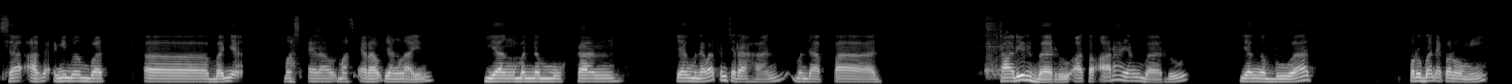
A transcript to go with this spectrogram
Saya ingin membuat, uh, banyak Mas Eral Mas Eral yang lain, yang menemukan yang mendapat pencerahan, mendapat karir baru atau arah yang baru yang ngebuat perubahan ekonomi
